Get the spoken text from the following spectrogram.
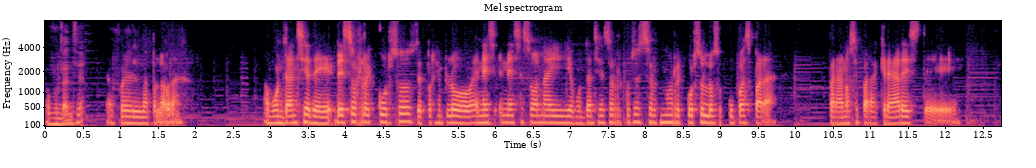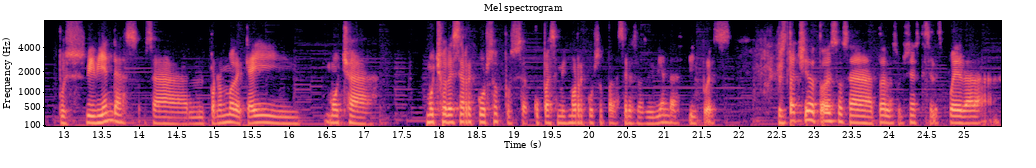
abundancia. Fue la palabra. Abundancia de, esos recursos, de por ejemplo, en, en esa zona hay abundancia de esos recursos, esos mismos recursos los ocupas para para, no sé, para crear este, pues viviendas. O sea, lo mismo de que hay mucha, mucho de ese recurso, pues se ocupa ese mismo recurso para hacer esas viviendas. Y pues, pues está chido todo eso, o sea, todas las soluciones que se les puede dar a,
